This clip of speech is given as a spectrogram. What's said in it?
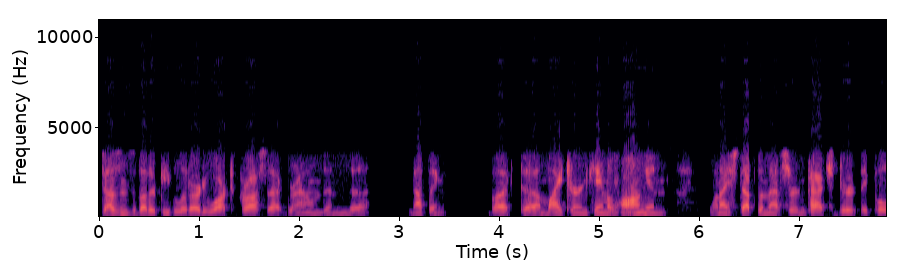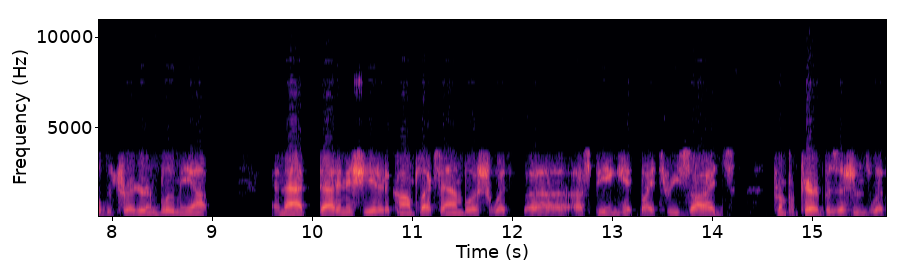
Dozens of other people had already walked across that ground, and uh, nothing. But uh, my turn came along, and when I stepped on that certain patch of dirt, they pulled the trigger and blew me up. And that that initiated a complex ambush with uh, us being hit by three sides from prepared positions with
